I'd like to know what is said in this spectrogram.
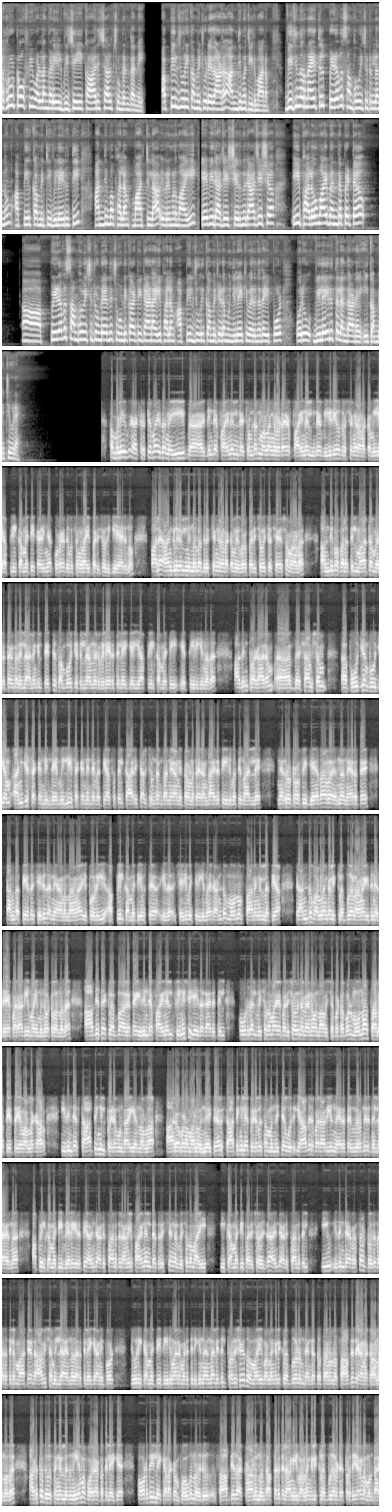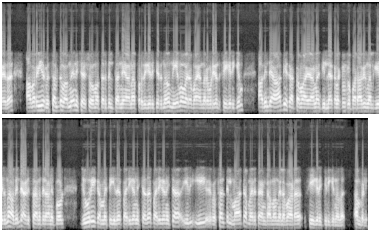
Nehru trophy വള്ളംകളിയിൽ വിജയി കാരിച്ചാൽ ചുണ്ടൻ തന്നെ. Appeal jury കമ്മിറ്റിയുടേതാണ് അന്തിമ തീരുമാനം. വിധി നിർണയത്തിൽ പിഴവ് സംഭവിച്ചിട്ടില്ലെന്നും അപ്പീൽ കമ്മിറ്റി വിലയിരുത്തി. അന്തിമ ഫലം മാറ്റില്ല. വിവരങ്ങളുമായി എ വി രാജേഷ് ചേരുന്നു. രാജേഷ് ഈ ഫലവുമായി ബന്ധപ്പെട്ട് പിഴവ് സംഭവിച്ചിട്ടുണ്ട് എന്ന് ചൂണ്ടിക്കാട്ടിയിട്ടാണ് ഈ ഫലം അപ്പീൽ ജൂറി കമ്മിറ്റിയുടെ മുന്നിലേക്ക് വരുന്നത്. ഇപ്പോൾ ഒരു വിലയിരുത്തൽ എന്താണ് ഈ കമ്മിറ്റിയുടെ? അമ്പിളി കൃത്യമായി തന്നെ ഈ ഇതിന്റെ ഫൈനലിന്റെ ചുണ്ടൻ വള്ളങ്ങളുടെ ഫൈനലിന്റെ വീഡിയോ ദൃശ്യങ്ങളടക്കം ഈ അപ്പീൽ കമ്മിറ്റി കഴിഞ്ഞ കുറെ ദിവസങ്ങളായി പരിശോധിക്കുകയായിരുന്നു. പല ആംഗിളുകളിൽ നിന്നുള്ള ദൃശ്യങ്ങളടക്കം ഇവർ പരിശോധിച്ച ശേഷമാണ് അന്തിമ ഫലത്തിൽ മാറ്റം വരുത്തേണ്ടതില്ല അല്ലെങ്കിൽ തെറ്റ് സംഭവിച്ചിട്ടില്ല എന്നൊരു വിലയിരുത്തലേക്ക് ഈ അപ്പീൽ കമ്മിറ്റി എത്തിയിരിക്കുന്നത്. അതിൻ പ്രകാരം ദശാംശം പൂജ്യം പൂജ്യം അഞ്ച് സെക്കൻഡിന്റെ മില്ലി സെക്കൻഡിന്റെ വ്യത്യാസത്തിൽ കാരിച്ചാൽ ചുണ്ടൻ തന്നെയാണ് ഇത്തവണത്തെ രണ്ടായിരത്തി ഇരുപത്തിനാലിലെ നെഹ്റു ട്രോഫി ജേതാവ് എന്ന് നേരത്തെ കണ്ടെത്തിയത് ശരി തന്നെയാണെന്നാണ് ഇപ്പോൾ ഈ അപ്പീൽ കമ്മിറ്റിയും ഇത് ശരിവച്ചിരിക്കുന്നത്. രണ്ടും മൂന്നും സ്ഥാനങ്ങളിലെത്തിയ രണ്ട് വള്ളംകളി ക്ലബ്ബുകളാണ് ഇതിനെതിരെ പരാതിയുമായി മുന്നോട്ട് വന്നത്. ആദ്യത്തെ ക്ലബ്ബ് ആകട്ടെ ഇതിന്റെ ഫൈനൽ ഫിനിഷ് ചെയ്ത കാര്യത്തിൽ കൂടുതൽ വിശദമായ പരിശോധന വേണമെന്ന് ആവശ്യപ്പെട്ടപ്പോൾ മൂന്നാം സ്ഥാനത്തെത്തിയ വള്ളക്കാർ ഇതിന്റെ സ്റ്റാർട്ടിംഗിൽ പിഴവുണ്ടായി എന്നുള്ള ആരോപണമാണ് ഉന്നയിച്ചത്. സ്റ്റാർട്ടിംഗിലെ പിഴവ് സംബന്ധിച്ച് ഒരു യാതൊരു പരാതിയും നേരത്തെ ഉയർന്നിരുന്നില്ല എന്ന് അപ്പീൽ കമ്മിറ്റി വിലയിരുത്തി. അതിന്റെ അടിസ്ഥാനത്തിലാണ് ഈ ഫൈനലിന്റെ ദൃശ്യങ്ങൾ വിശദമായി ഈ കമ്മിറ്റി പരിശോധിച്ചത്. അതിന്റെ അടിസ്ഥാനത്തിൽ ഈ ഇതിന്റെ റിസൾട്ട് ഒരു തരത്തിലും മാറ്റേണ്ട ആവശ്യമില്ല എന്ന തരത്തിലേക്കാണ് ഇപ്പോൾ ജൂറി കമ്മിറ്റി തീരുമാനമെടുത്തിരിക്കുന്നത്. എന്നാൽ ഇതിൽ പ്രതിഷേധവുമായി വള്ളംകളി ക്ലബ്ബുകളും രംഗത്തെത്താനുള്ള സാധ്യതയാണ് കാണുന്നത്. അടുത്ത ദിവസങ്ങളിൽ ഇത് നിയമ പോരാട്ടത്തിലേക്ക് കോടതിയിലേക്ക് അടക്കം പോകുന്ന ഒരു സാധ്യത കാണുന്നുണ്ട്. അത്തരത്തിലാണ് ഈ വള്ളംകളി ക്ലബ്ബുകളുടെ പ്രതികരണം ഉണ്ടായത്. അവർ ഈ റിസൾട്ട് വന്നതിന് ശേഷവും അത്തരത്തിൽ തന്നെയാണ് പ്രതികരിച്ചിരുന്നത്. നിയമപരമായ നടപടികൾ സ്വീകരിക്കും. അതിന്റെ ആദ്യ ഘട്ടമായാണ് ജില്ലാ കളക്ടർക്ക് പരാതി നൽകിയിരുന്നത്. അതിന്റെ അടിസ്ഥാനത്തിലാണ് ഇപ്പോൾ ജൂറി കമ്മിറ്റി ഇത് പരിഗണിച്ചത്. പരിഗണിച്ച ഈ റിസൾട്ടിൽ മാറ്റം വരുത്തേണ്ടെന്ന നിലപാട് സ്വീകരിച്ചിരിക്കുന്നത്. അമ്പിളി.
